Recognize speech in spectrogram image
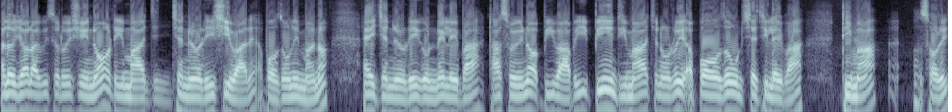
အဲ့လိုရောက်လာပြီဆိုလို့ရှိရင်တော့ဒီမှာ general လေးရှိပါတယ်အပေါ်ဆုံးလေးမှာเนาะအဲ့ general လေးကိုနှိပ်လိုက်ပါဒါဆိုရင်တော့ပြီးပါပြီပြီးရင်ဒီမှာကျွန်တော်တို့အပေါ်ဆုံးတစ်ချက်ကြည့်လိုက်ပါဒီမှာ sorry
